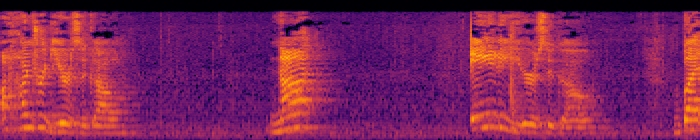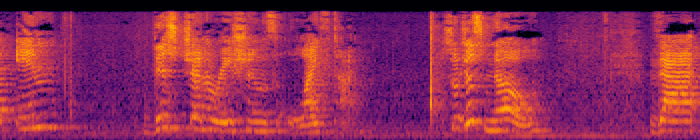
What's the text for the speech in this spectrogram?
a hundred years ago, not 80 years ago, but in this generation's lifetime. So just know that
